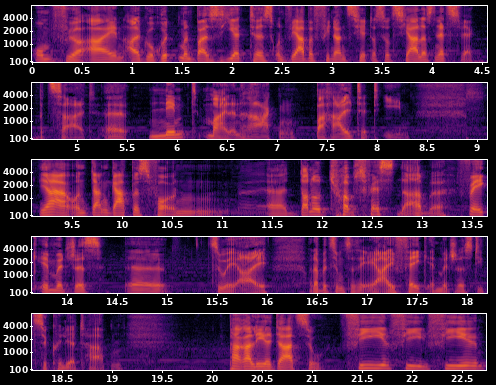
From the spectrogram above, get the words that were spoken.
um für ein algorithmenbasiertes und werbefinanziertes soziales Netzwerk bezahlt. Äh, nimmt meinen Haken, behaltet ihn. Ja, und dann gab es von äh, Donald Trumps Festnahme Fake Images äh, zu AI oder beziehungsweise AI Fake Images, die zirkuliert haben. Parallel dazu viel, viel, viel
